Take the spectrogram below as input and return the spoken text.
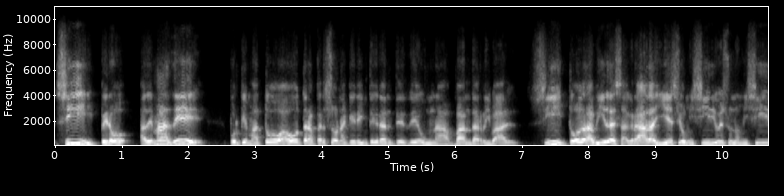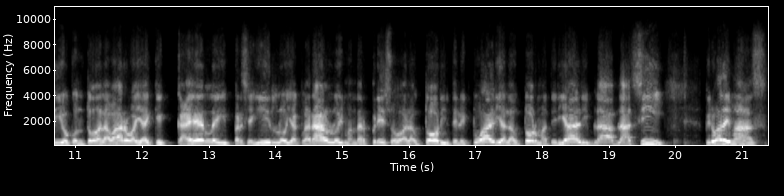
sí, pero además de, porque mató a otra persona que era integrante de una banda rival. Sí, toda vida es sagrada y ese homicidio es un homicidio con toda la barba y hay que caerle y perseguirlo y aclararlo y mandar preso al autor intelectual y al autor material y bla, bla, sí. Pero además,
